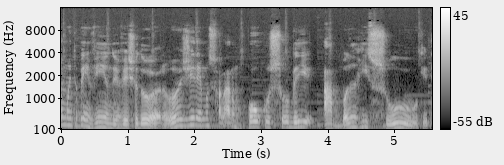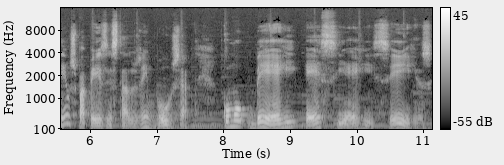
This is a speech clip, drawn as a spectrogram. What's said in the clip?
Seja muito bem-vindo, investidor. Hoje iremos falar um pouco sobre a Banrisul, que tem os papéis listados em bolsa como BRSR6.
